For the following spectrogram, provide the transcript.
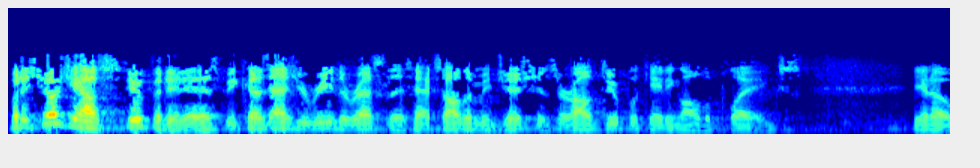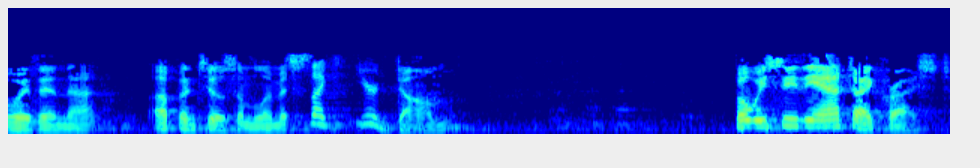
But it shows you how stupid it is because as you read the rest of the text, all the magicians are all duplicating all the plagues, you know, within that, up until some limits. It's like, you're dumb. But we see the Antichrist,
